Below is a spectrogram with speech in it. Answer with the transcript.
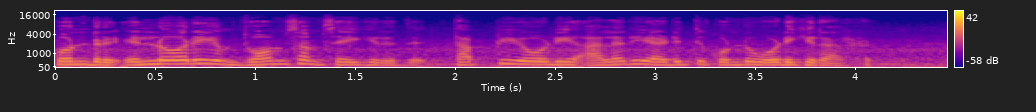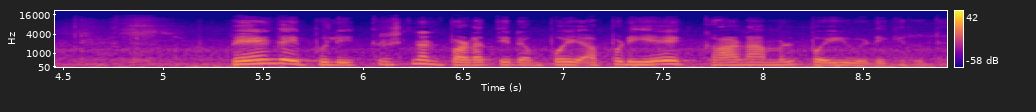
கொன்று எல்லோரையும் துவம்சம் செய்கிறது. தப்பி ஓடி அலறி அடித்து கொண்டு ஓடுகிறார்கள். வேங்கை புலி கிருஷ்ணன் படத்திடம் போய் அப்படியே காணாமல் போய்விடுகிறது.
